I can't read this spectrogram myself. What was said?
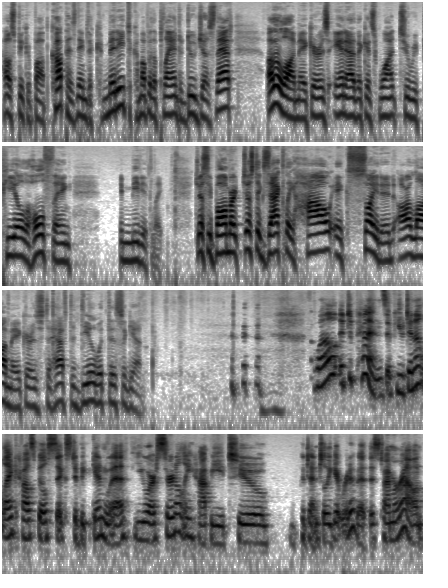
House Speaker Bob Cupp has named a committee to come up with a plan to do just that. Other lawmakers and advocates want to repeal the whole thing immediately. Jesse Balmert, just exactly how excited are lawmakers to have to deal with this again? well, it depends. If you didn't like House Bill 6 to begin with, you are certainly happy to potentially get rid of it this time around.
